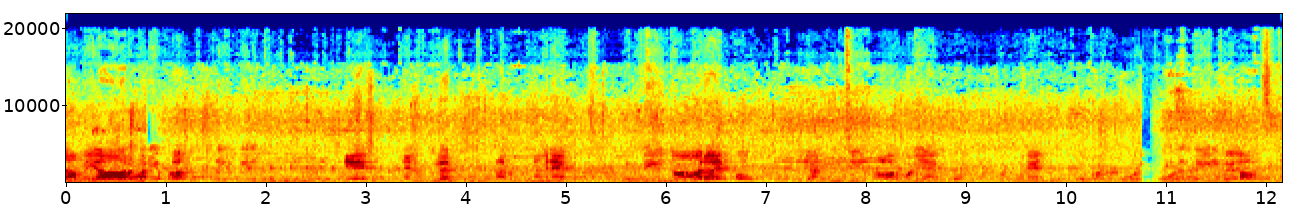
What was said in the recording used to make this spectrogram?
സമയം ആറ് മണിയപ്പോഴാണ് നിലമ്പൂര് അങ്ങനെ ഒരു വൈകുന്നേരമായപ്പോൾ ഒരു അഞ്ച് ആറ് മണിയായപ്പോൾ മോനെ കോഴിക്കോട് റെയിൽവേ അവസ്ഥ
